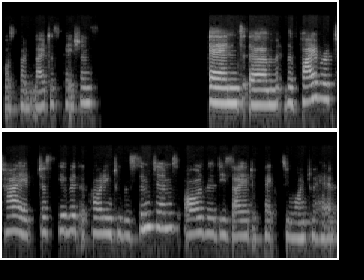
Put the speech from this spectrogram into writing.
for spondylitis patients. And um, the fiber type, just give it according to the symptoms or the desired effects you want to have.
